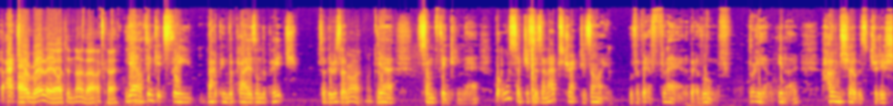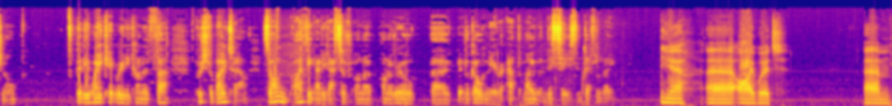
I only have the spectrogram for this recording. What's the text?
But actually, oh really? I didn't know that. Okay. Yeah, I think it's the mapping the players on the pitch. So there is a right, okay. yeah some thinking there, but also just as an abstract design with a bit of flair and a bit of oomph. Brilliant, you know. Home shirt was traditional but the away kit really kind of uh, pushed the boat out. So I'm, I think Adidas have on a on a real uh, bit of a golden era at the moment this season, definitely. Yeah, uh, I would. Um,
